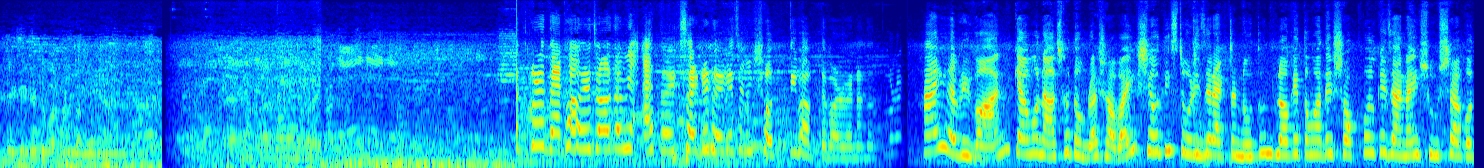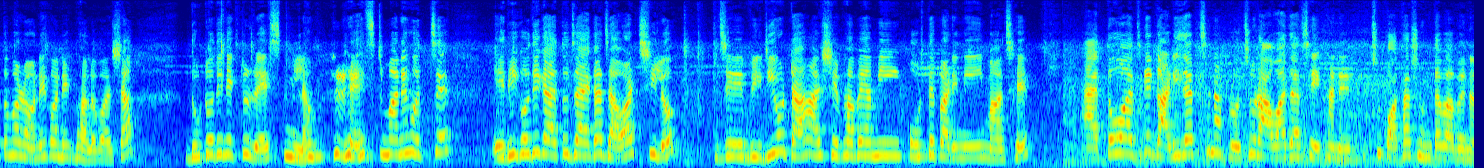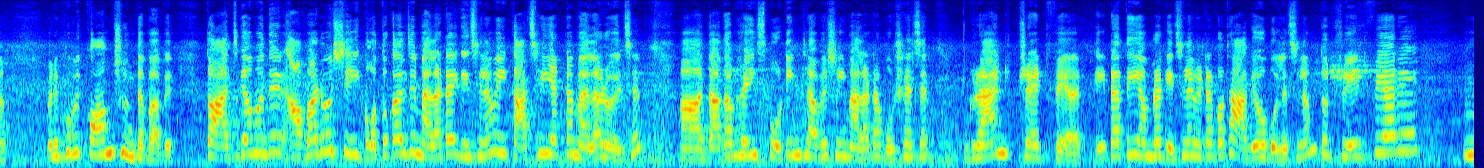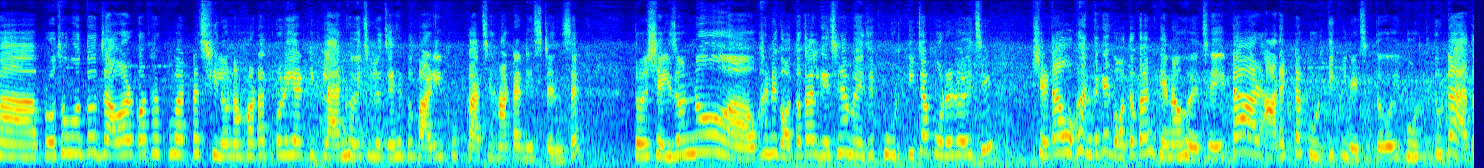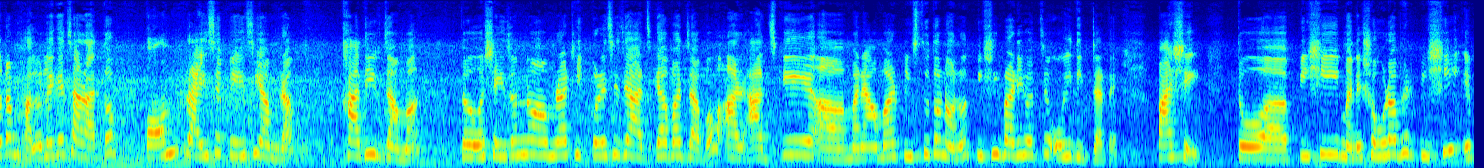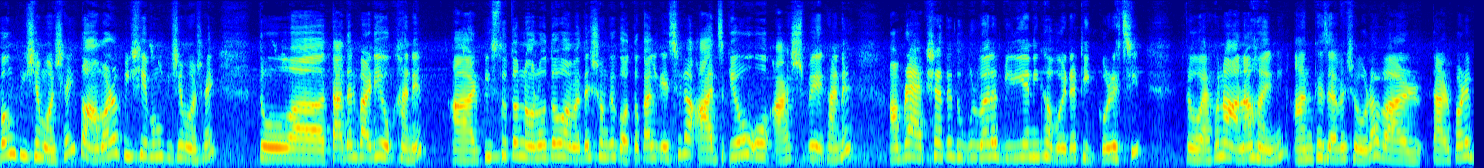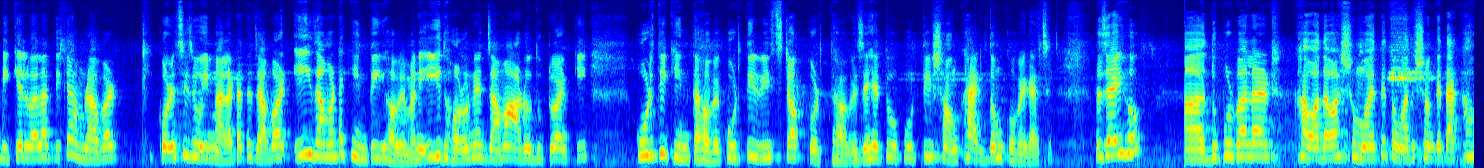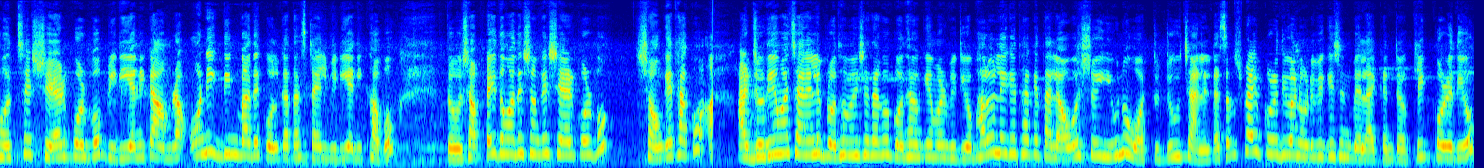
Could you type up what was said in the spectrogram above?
রেখে খেতে পারবেন করে দেখা হয়ে যাওয়াতে আমি এত এক্সাইটেড হয়ে গেছি আমি সত্যি ভাবতে পারবে না। হাই এভরিওয়ান কেমন আছো তোমরা সবাই? সেওতি স্টোরিজের একটা নতুন ব্লগে তোমাদের সকলকে জানাই অনেক অনেক ভালোবাসা। দুটো দিন একটু রেস্ট নিলাম। রেস্ট মানে হচ্ছে এদিক ওদিক এত জায়গা যাওয়ার ছিল যে ভিডিওটা আর সেভাবে আমি করতে পারিনি এই মাঝে। এত আজকে গাড়ি যাচ্ছে না প্রচুর আওয়াজ আছে এখানে কিছু কথা শুনতে পাবে না। মানে খুবই কম শুনতে পাবে। তো আজকে আমাদের আবারও সেই গতকাল যে মেলাটায় গেছিলাম, এই কাছেই একটা মেলা রয়েছে। দাদাভাই স্পোর্টিং ক্লাবে সেই মেলাটা বসেছে গ্র্যান্ড ট্রেড ফেয়ার এটাতেই আমরা গেছিলাম, এটার কথা আগেও বলেছিলাম। তো ট্রেড ফেয়ারে প্রথমত যাওয়ার কথা খুব একটা ছিল না। হঠাৎ করেই আর কি প্ল্যান হয়েছিল, যেহেতু বাড়ি খুব কাছে, হাঁটা ডিস্টেন্সে তো সেই জন্য ওখানে গতকাল গেছিলাম, এই যে কুর্তিটা পরে রয়েছি। সেটাও ওখান থেকে গতকাল কেনা হয়েছে। এটা আর আরেকটা কুর্তি কিনেছি। তো ওই কুর্তি দুটো এতটা ভালো লেগেছে আর এত কম প্রাইসে পেয়েছি আমরা খাদির জামা। তো সেই জন্য আমরা ঠিক করেছি যে আজকে আবার যাব। আর আজকে মানে আমার পিস্তুত ননদ, পিসির বাড়ি হচ্ছে ওই দিকটাতে, পাশেই। তো পিসি মানে সৌরভের পিসি এবং পিসে মশাই তো আমারও পিসি এবং পিসে মশাই তো তাদের বাড়ি ওখানে। আর পিস্তুত ননদও আমাদের সঙ্গে গতকাল গেছিল, আজকেও ও আসবে এখানে। আমরা একসাথে দুপুরবেলা বিরিয়ানি খাব, এটা ঠিক করেছি। তো এখনও আনা হয়নি, আনতে যাবে সৌরভ। আর তারপরে বিকেলবেলার দিকে আমরা আবার ঠিক করেছি যে ওই মেলাটাতে যাব। আর এই জামাটা কিনতেই হবে মানে এই ধরনের জামা আরও দুটো আর কি কুর্তি কিনতে হবে কুর্তি রিস্টক করতে হবে, যেহেতু কুর্তির সংখ্যা একদম কমে গেছে। তো যাই হোক দুপুরবেলার খাওয়া দাওয়ার সময়তে তোমাদের সঙ্গে দেখা হচ্ছে শেয়ার করব। বিরিয়ানিটা আমরা অনেক দিন বাদে কলকাতা স্টাইল বিরিয়ানি খাব। তো সবটাই তোমাদের সঙ্গে শেয়ার করব। সঙ্গে থাকো। আর যদি আমার চ্যানেলে প্রথম এসে থাকো, কোথাও কি আমার ভিডিও ভালো লেগে থাকে, তাহলে অবশ্যই you know what to do চ্যানেলটা সাবস্ক্রাইব করে দিও আর নোটিফিকেশন বেল আইকনটাও ক্লিক করে দিও।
